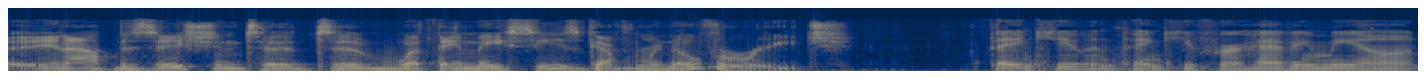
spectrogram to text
in opposition to, to what they may see as government overreach. Thank you, and thank you for having me on.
